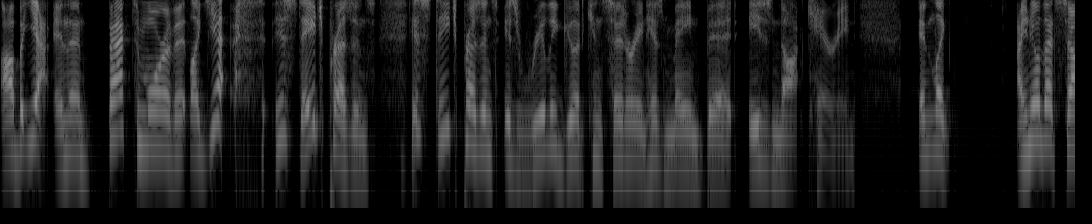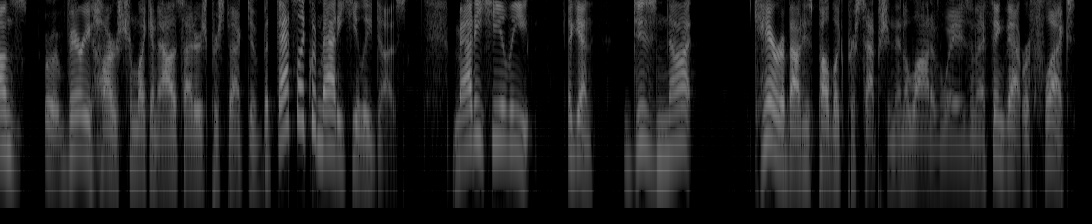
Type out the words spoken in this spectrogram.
Uh, but yeah, and then back to more of it. Like, yeah, his stage presence, his stage presence is really good considering his main bit is not caring, and like I know that sounds uh, very harsh from like an outsider's perspective, but that's like what Matty Healy does. Matty Healy, again, does not care about his public perception in a lot of ways, and I think that reflects.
